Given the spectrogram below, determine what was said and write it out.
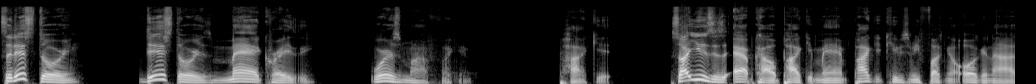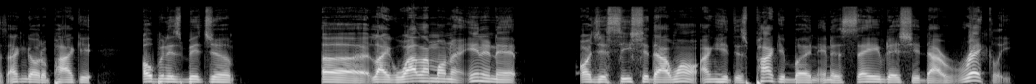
So this story this story is mad crazy. Where's my fucking pocket? So I use this app called Pocket Man. Pocket keeps me fucking organized. I can go to Pocket, open this bitch up, uh, like while I'm on the internet or just see shit that I want. I can hit this Pocket button and it'll save that shit directly,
